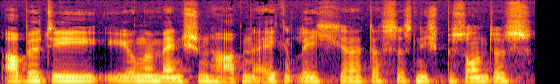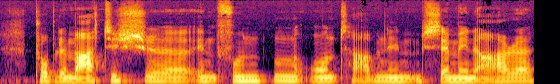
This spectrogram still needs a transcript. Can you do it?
aber die jungen Menschen haben eigentlich äh, das ist nicht besonders problematisch äh, empfunden und haben im Seminare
